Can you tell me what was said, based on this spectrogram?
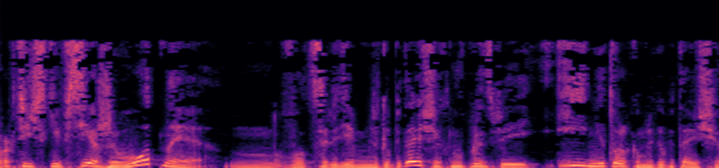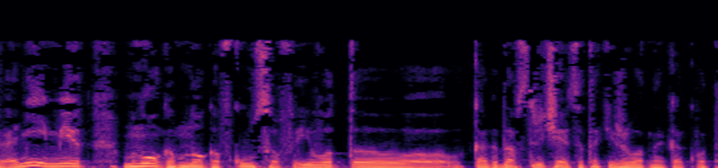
практически все животные, вот среди млекопитающих, ну, в принципе, и не только млекопитающие, они имеют много-много вкусов. И вот э, когда встречаются такие животные, как вот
